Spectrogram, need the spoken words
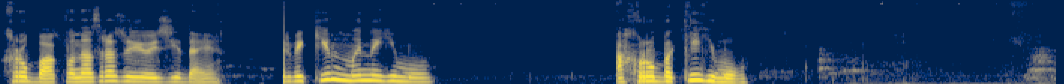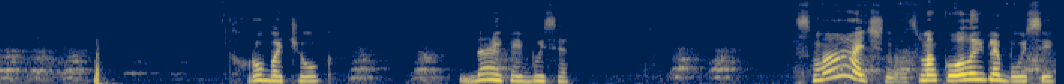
хробак, вона зразу його з'їдає. Черв'яків ми не їмо, а хробаки їмо. Хробачок. Дай хай буся. Смачно, смаколик для бусі.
